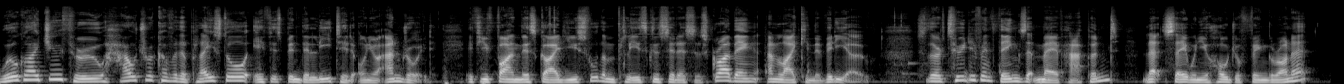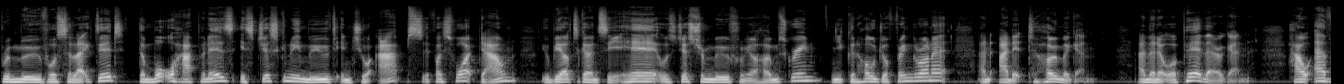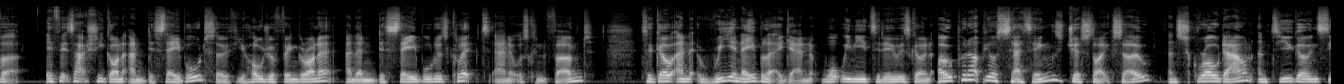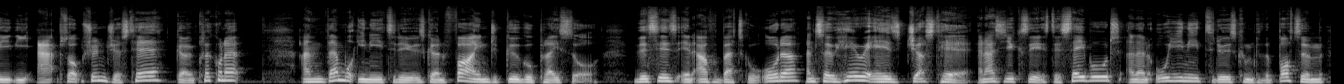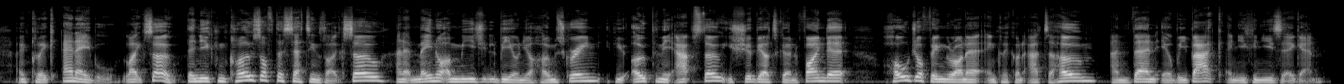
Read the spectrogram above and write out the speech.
We'll guide you through how to recover the Play Store if it's been deleted on your Android. If you find this guide useful then please consider subscribing and liking the video. So there are two different things that may have happened. Let's say when you hold your finger on it, remove or selected, then what will happen is it's just going to be moved into your apps. If I swipe down, you'll be able to go and see it here. It was just removed from your home screen. You can hold your finger on it and add it to home again and then it will appear there again. However, if it's actually gone and disabled, so if you hold your finger on it and then disabled is clicked and it was confirmed, to go and re-enable it again, what we need to do is go and open up your settings just like so and scroll down until you go and see the apps option just here, go and click on it and then what you need to do is go and find Google Play Store. This is in alphabetical order, and so here it is just here, and as you can see it's disabled, and then all you need to do is come to the bottom and click enable, like so. Then you can close off the settings like so, and it may not immediately be on your home screen. If you open the App Store, you should be able to go and find it, hold your finger on it and click on add to home, and then it'll be back and you can use it again.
